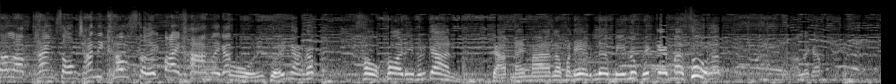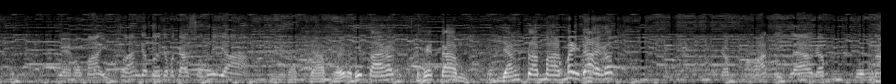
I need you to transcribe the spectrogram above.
สลับแทงสองชั้นนี่เข้าเสยปลายคางเลยครับโอ้โหนี่สวยงามครับ เข้าข้อดีเหมือนกัน จับในมาลำมาเทพเริ่มมีลูกเพชรเกมมาสู้ครับเอาละครับแยกออกมาอีกครั้งครับโดยกรรมการสนธยานี่ครับอย่าเผยกับพริบตาครับเพชรดำยังประมาทไม่ได้ครับครับมัดอีกแล้วครับวงใน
